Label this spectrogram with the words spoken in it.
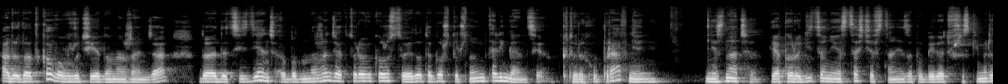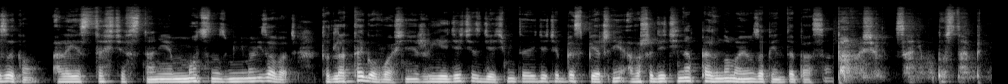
a dodatkowo wrzuci je do narzędzia do edycji zdjęć albo do narzędzia, które wykorzystuje do tego sztuczną inteligencję, których uprawnień nie znacie. Jako rodzice nie jesteście w stanie zapobiegać wszystkim ryzykom, ale jesteście w stanie je mocno zminimalizować. To dlatego właśnie, jeżeli jedziecie z dziećmi, to jedziecie bezpiecznie, a wasze dzieci na pewno mają zapięte pasy. Pomyśl, zanim udostępnisz.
